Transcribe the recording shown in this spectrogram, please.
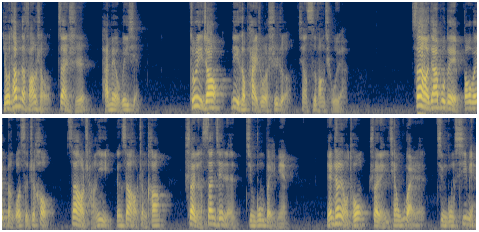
有他们的防守，暂时还没有危险。足利昭立刻派出了使者向四方求援。三好家部队包围本国寺之后，三好长义跟三好正康率领三千人进攻北面。岩城有通率领一千五百人进攻西面，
